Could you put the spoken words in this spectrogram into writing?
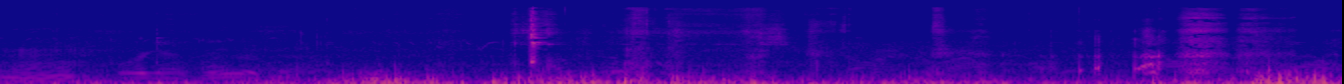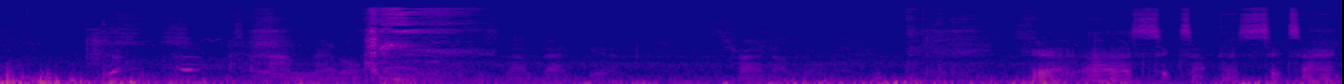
Um, What we're gonna do is uh, it's kind of metal. It's not that good. Let's try another one. here, uh, six, uh, six iron.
